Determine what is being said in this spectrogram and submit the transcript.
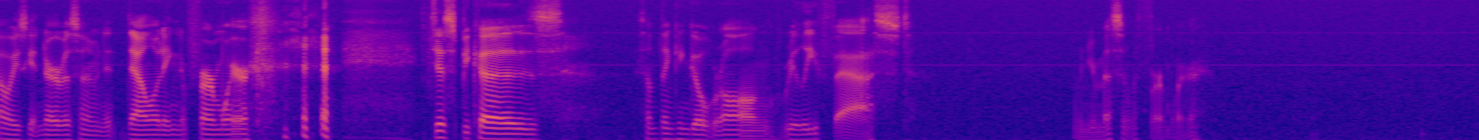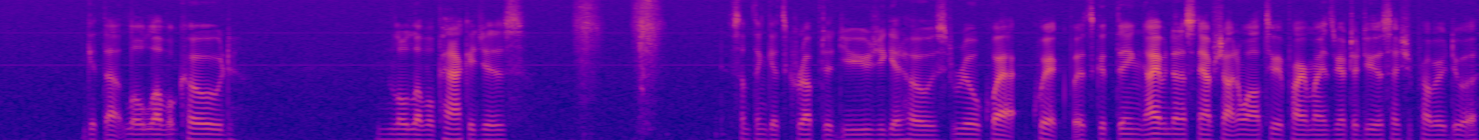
I always get nervous when I'm downloading the firmware. Just because something can go wrong really fast when you're messing with firmware. Get that low level code, low level packages. If something gets corrupted, you usually get hosed real quick, quick, but it's a good thing. I haven't done a snapshot in a while too. It probably reminds me after I do this, I should probably do a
